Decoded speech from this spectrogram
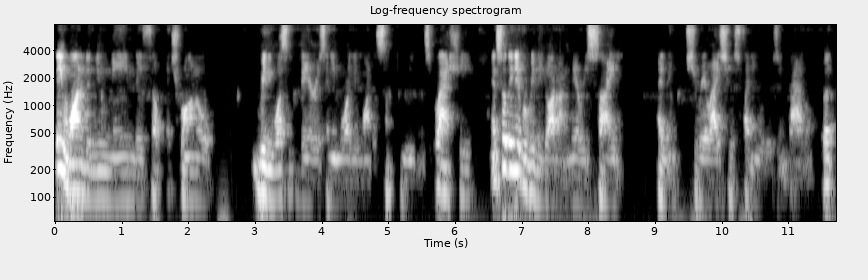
they wanted a new name. They felt that Toronto really wasn't theirs anymore. They wanted something splashy. And so they never really got on Mary's side. I think she realized she was fighting a losing battle. But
